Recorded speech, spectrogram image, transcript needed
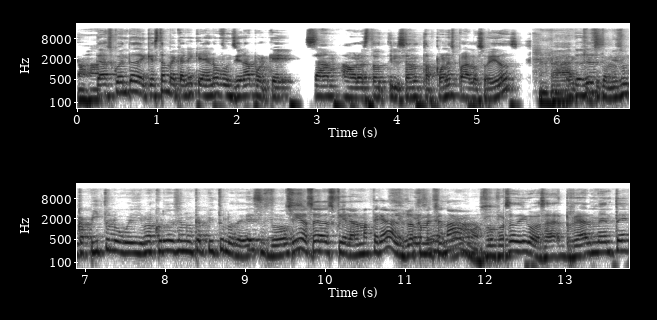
Ajá. te das cuenta de que esta mecánica ya no funciona porque Sam ahora está utilizando tapones para los oídos. Ah, Entonces- también es un capítulo, güey. Yo me acuerdo de eso en un capítulo de esos dos. Sí, o sea, es fiel al material, es lo que mencionábamos. Por, por eso digo, o sea, realmente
